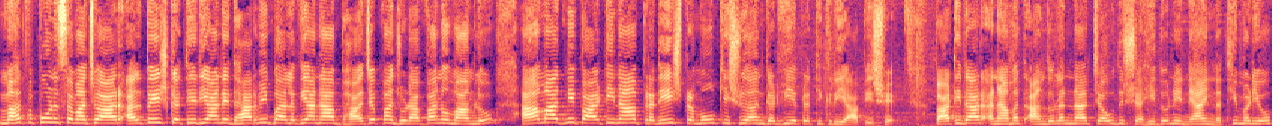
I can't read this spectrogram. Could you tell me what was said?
મહત્વપૂર્ણ સમાચાર, અલ્પેશ કથિરિયા અને ધાર્મિક બાલવિયાના ભાજપમાં જોડાવવાનો મામલો, આમ આદમી પાર્ટીના પ્રદેશ પ્રમુખ ઈશુદાન ગઢવીએ પ્રતિક્રિયા આપી છે. પાટીદાર અનામત આંદોલનના ચૌદ શહીદોને ન્યાય નથી મળ્યો,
